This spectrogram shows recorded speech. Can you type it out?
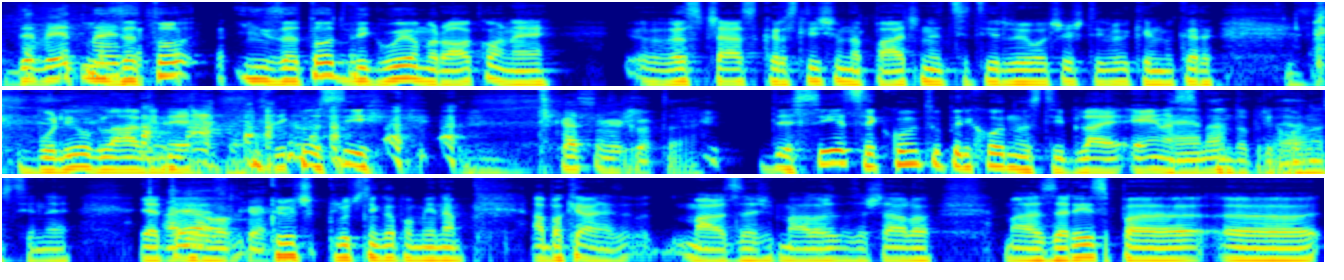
19. In zato, in zato dvigujem roko, ne? Ves čas, ker slišim napačne citirajoče številke, me kar boli v glavi. Si, Kaj sem rekel? Deset sekund v prihodnosti, bila je ena, ena? sekunda v prihodnosti. Ja, ja to ja, je okay. ključ, ključnega pomena. Ampak ja, malo za, malo za šalo, malo za res pa. Uh,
